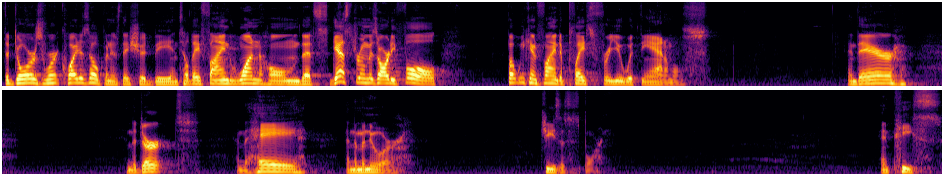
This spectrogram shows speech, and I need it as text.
the doors weren't quite as open as they should be until they find one home that's guest room is already full, but we can find a place for you with the animals. And there, in the dirt and the hay and the manure, Jesus is born. And peace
